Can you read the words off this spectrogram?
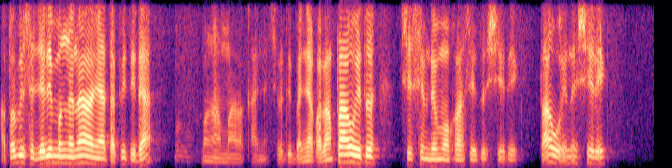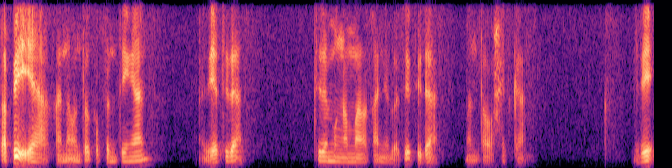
Atau bisa jadi mengenalnya tapi tidak mengamalkannya. Seperti banyak orang tahu itu sistem demokrasi itu syirik. Tahu ini syirik. Tapi ya karena untuk kepentingan dia tidak tidak mengamalkannya berarti tidak mentauhidkan. Jadi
